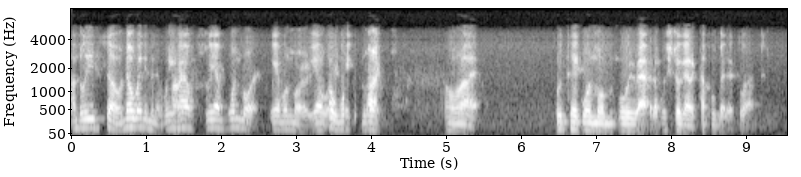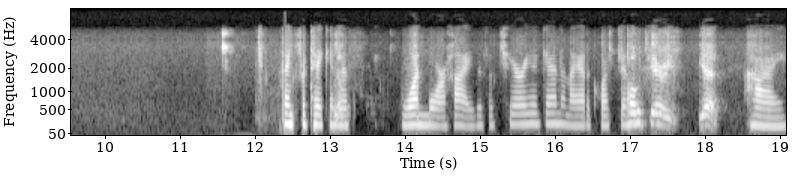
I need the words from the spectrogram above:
I believe so. No, wait a minute. We All have right. we have one more. We have one more. Yeah. We'll Oh, take one. right. All right. We'll take one more before we wrap it up. We still got a couple minutes left. Thanks for taking Hello. this. One more. Hi, this is Cherry again, and I had a question. Oh, Cherry. Yes. Hi.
